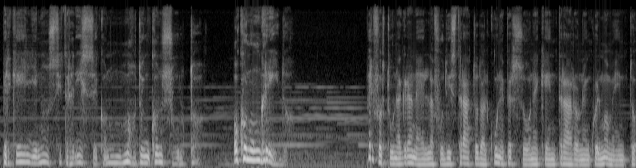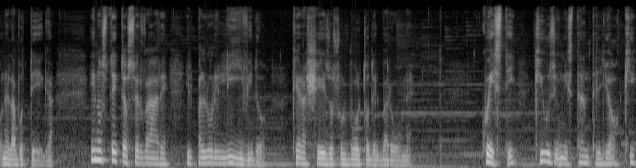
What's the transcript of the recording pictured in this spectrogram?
perché egli non si tradisse con un moto inconsulto o con un grido. Per fortuna Granella fu distratto da alcune persone che entrarono in quel momento nella bottega e non stette a osservare il pallore livido che era sceso sul volto del barone. Questi, chiusi un istante gli occhi,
